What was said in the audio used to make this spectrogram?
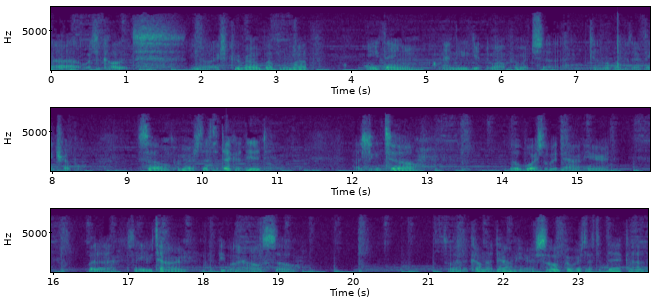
uh what's it call it? You know, extra crew run bumping them up. Anything I need to get well pretty much uh because we're everything trample. So pretty much that's the deck I did. As you can tell, little voice a little bit down here. But uh AV time, got people in the house, so so I had to calm that down here. So pretty much that's the deck. Uh,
